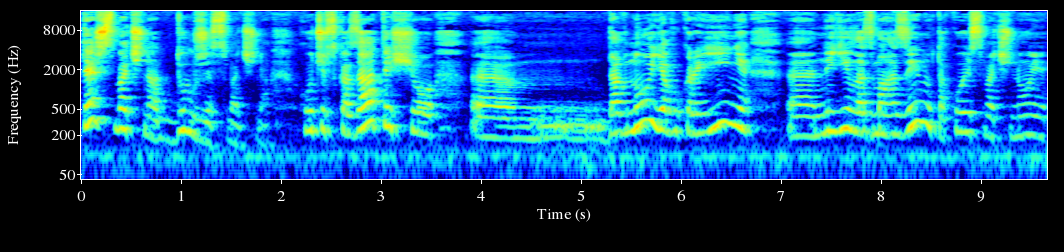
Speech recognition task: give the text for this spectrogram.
теж смачна, дуже смачна. Хочу сказати, що е, давно я в Україні е, не їла з магазину такої смачної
